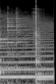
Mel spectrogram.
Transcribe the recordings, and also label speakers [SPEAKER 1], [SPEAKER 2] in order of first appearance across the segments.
[SPEAKER 1] Bye.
